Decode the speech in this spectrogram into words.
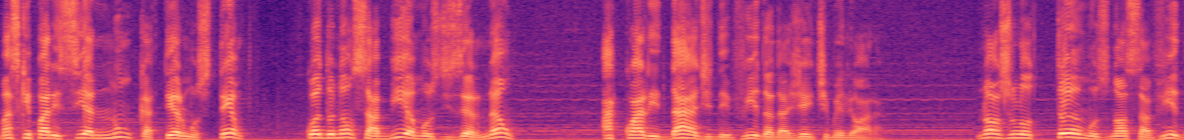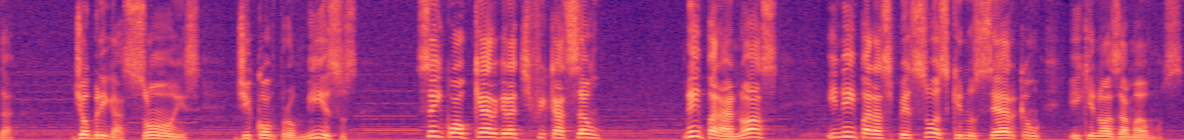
mas que parecia nunca termos tempo, quando não sabíamos dizer não, a qualidade de vida da gente melhora. Nós lotamos nossa vida de obrigações, de compromissos, sem qualquer gratificação, nem para nós e nem para as pessoas que nos cercam e que nós amamos.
